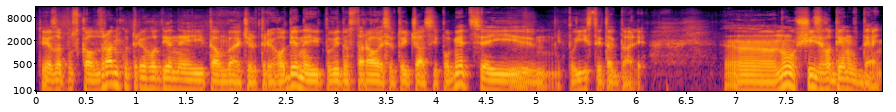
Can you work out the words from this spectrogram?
то я запускав зранку 3 години і там вечір 3 години, і відповідно старалися в той час і помитися, і, і поїсти, і так далі. Е, ну, 6 годин в день.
